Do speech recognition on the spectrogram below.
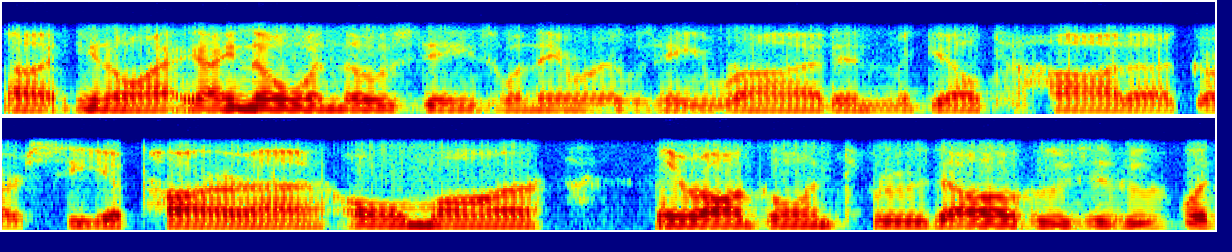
Uh, you know, I, I know in those days when they were, it was A Rod and Miguel Tejada, Garciaparra, Omar, they were all going through the oh who's who what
